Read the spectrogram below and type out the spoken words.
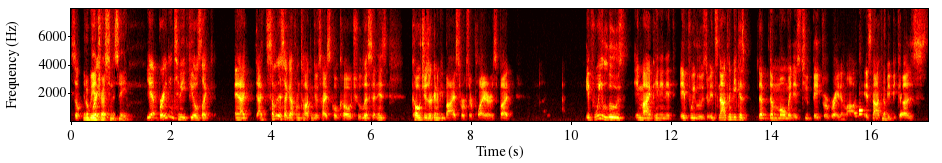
so it'll be Braedyn, interesting to see. Yeah, Braedyn to me feels like, and I, I, some of this I got from talking to his high school coach. Who listen, his coaches are going to be biased towards their players, but if we lose, in my opinion, it, if we lose, it's not going to be because the, the moment is too big for Braedyn Locke. It's not going to no. be because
